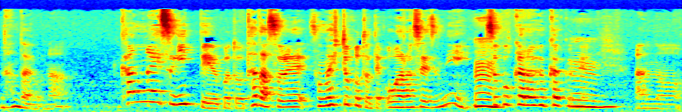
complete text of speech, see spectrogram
なんだろうな考えすぎっていうことをただそれその一言で終わらせずに、うん。そこから深くね、うん。あの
